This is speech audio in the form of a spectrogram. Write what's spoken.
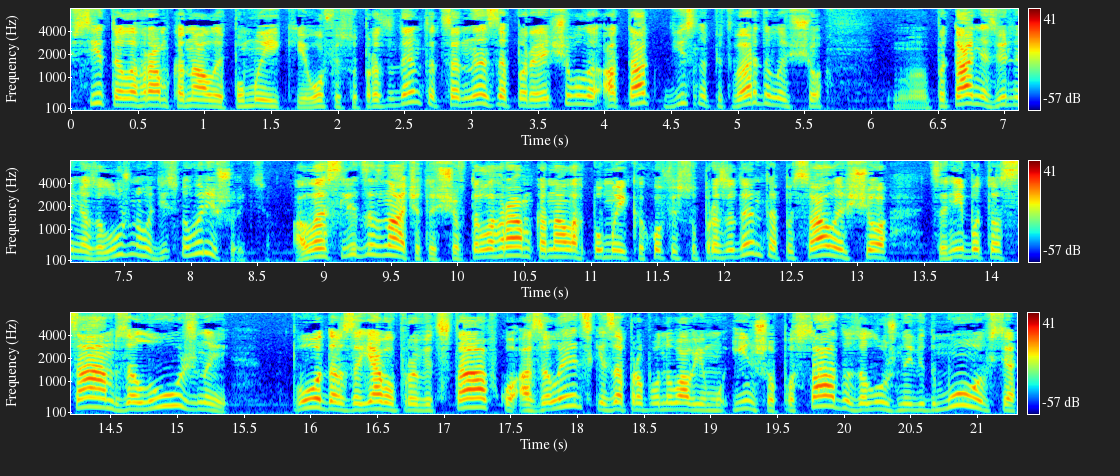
всі телеграм-канали помийки офісу президента це не заперечували, а так дійсно підтвердили, що питання звільнення залужного дійсно вирішується. Але слід зазначити, що в телеграм-каналах помийках офісу президента писали, що це нібито сам залужний подав заяву про відставку, а Зеленський запропонував йому іншу посаду. Залужний відмовився,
